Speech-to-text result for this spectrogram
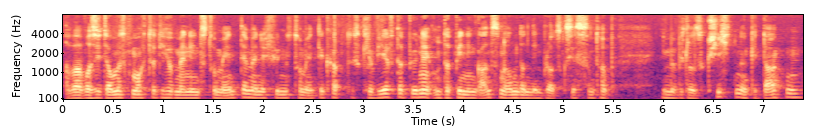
Aber was ich damals gemacht habe, ich habe meine Instrumente, meine vielen Instrumente gehabt, das Klavier auf der Bühne und da bin ich den ganzen Abend an dem Platz gesessen und habe immer ein bisschen so Geschichten und Gedanken.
